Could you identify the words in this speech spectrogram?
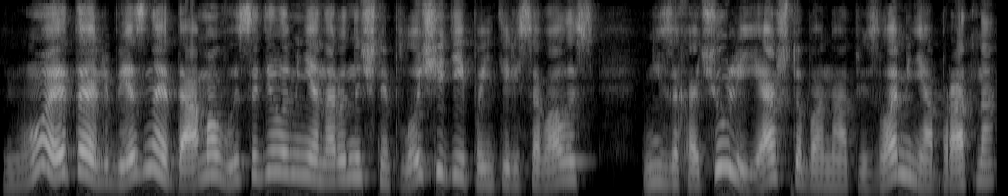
«Ну, эта любезная дама высадила меня на рыночной площади и поинтересовалась, не захочу ли я, чтобы она отвезла меня обратно.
